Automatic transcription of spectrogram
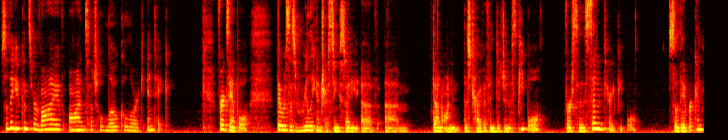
so that you can survive on such a low caloric intake. For example, there was this really interesting study of um, done on this tribe of indigenous people versus sedentary people. So they were con-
